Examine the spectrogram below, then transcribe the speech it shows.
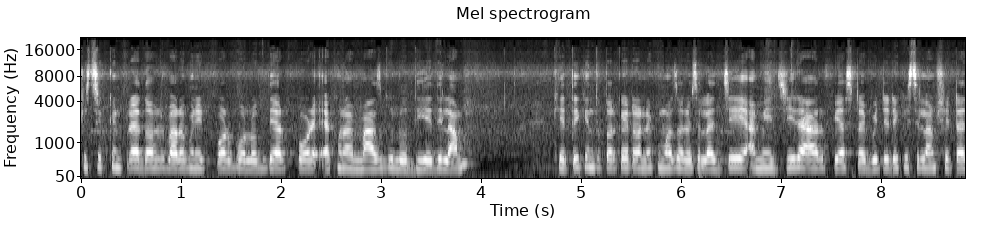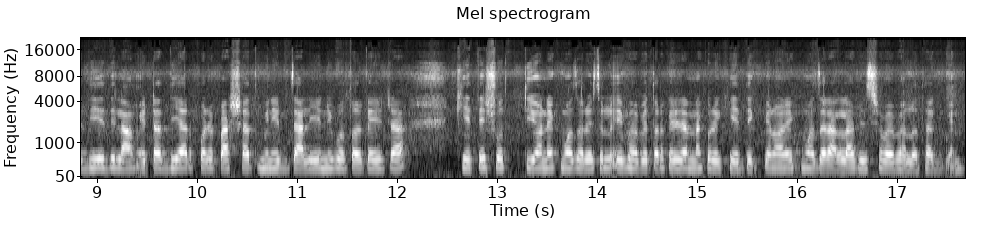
কিছুক্ষণ প্রায় দশ বারো মিনিট পর বলক দেওয়ার পর এখন আমি মাছগুলো দিয়ে দিলাম। খেতে কিন্তু তরকারিটা অনেক মজা হয়েছিল। যে আমি জিরা আর পেঁয়াজটা বেটে রেখেছিলাম, সেটা দিয়ে দিলাম। এটা দেওয়ার পরে পাঁচ সাত মিনিট জ্বালিয়ে নিব তরকারিটা। খেতে সত্যি অনেক মজা হয়েছিল। এইভাবে তরকারি রান্না করে খেয়ে দেখবেন অনেক মজার। আল্লাহ হাফিজ, সবাই ভালো থাকবেন।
